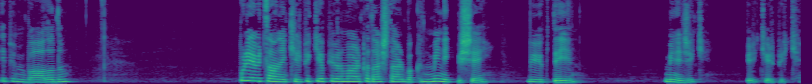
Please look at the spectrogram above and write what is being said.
İpimi bağladım. Buraya bir tane kirpik yapıyorum arkadaşlar. Bakın minik bir şey. Büyük değil. Minicik bir kirpik.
